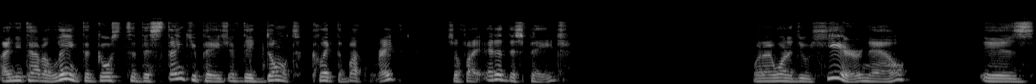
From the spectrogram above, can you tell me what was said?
I need to have a link that goes to this thank you page if they don't click the button right? So if I edit this page what I want to do here now is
